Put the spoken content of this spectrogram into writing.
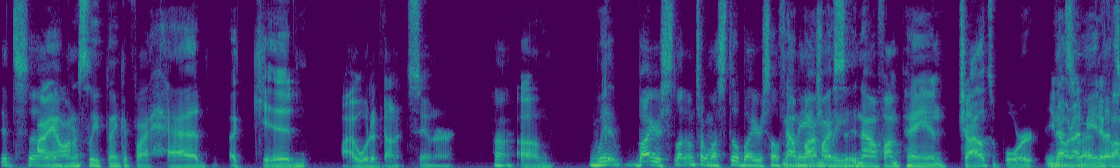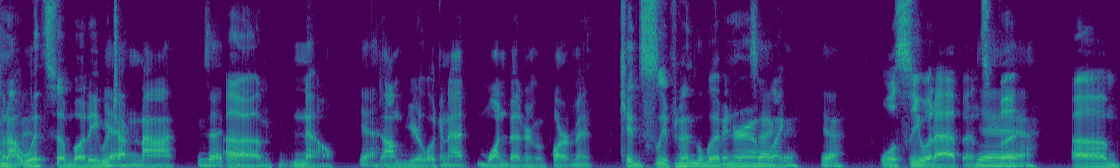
it's uh, I honestly think if I had a kid, I would have done it sooner. Huh. Um, with, by yourself. I'm talking about still by yourself now by financially. my now if I'm paying child support, you know what, what I- mean. if I'm what I not with somebody, which Yeah. I'm not, exactly. um, no. Yeah. Um, you're looking at one bedroom apartment, kids sleeping in the living room. exactly. Like yeah. We'll see what happens. Yeah, but um,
